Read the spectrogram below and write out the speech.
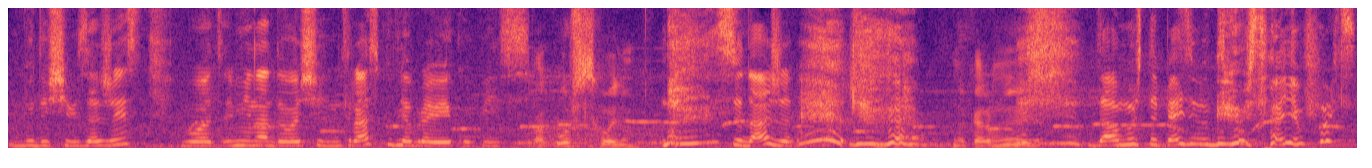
Будущий визажист, вот, и мне надо очень краску для бровей купить. Покушать сходим, Сюда же. накормлю. Да, может опять выиграем что-нибудь.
